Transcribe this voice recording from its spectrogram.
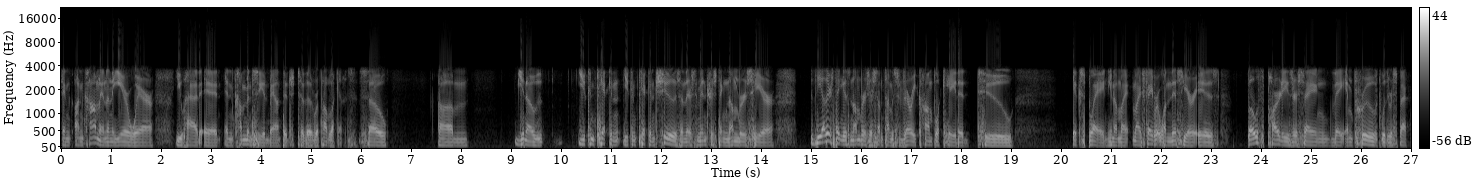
in, uncommon in a year where you had an incumbency advantage to the Republicans. So, um, you know, you can pick and you can pick and choose, and there's some interesting numbers here. The other thing is numbers are sometimes very complicated to explain. You know, my my favorite one this year is both parties are saying they improved with respect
